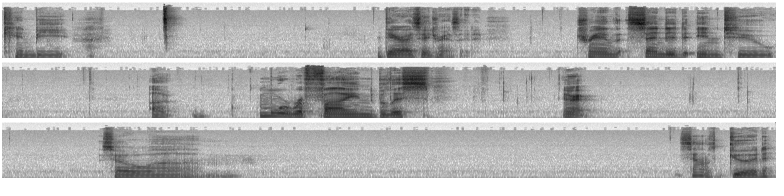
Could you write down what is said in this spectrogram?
can be dare I say, translated, transcended into a more refined bliss. All right. So, um, sounds good.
